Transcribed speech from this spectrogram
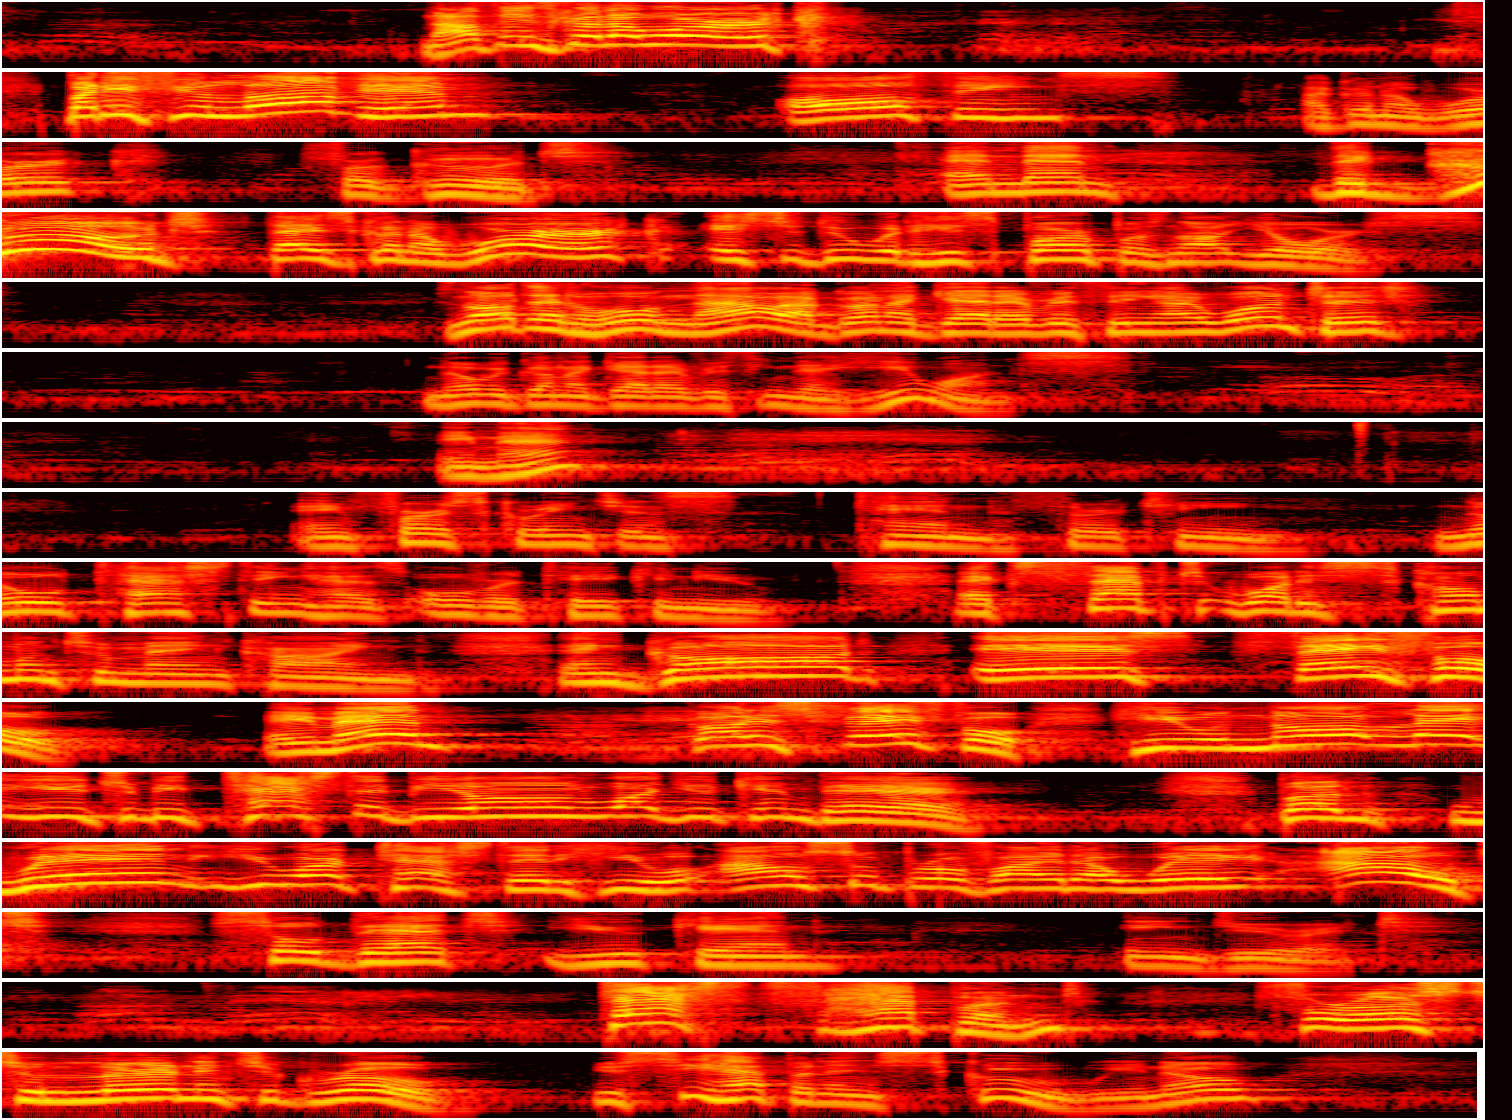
Nothing's going to work. But if you love Him, all things are going to work for good. And then the good that is going to work is to do with His purpose, not yours. It's not that, oh, now I'm going to get everything I wanted. No, we're going to get everything that He wants. Amen? In 1 Corinthians 10 13. No testing has overtaken you, except what is common to mankind. And God is faithful. Amen? Amen? God is faithful. He will not let you to be tested beyond what you can bear. But when you are tested, He will also provide a way out so that you can endure it. Tests happened for us to learn and to grow. You see happen in school, you know?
